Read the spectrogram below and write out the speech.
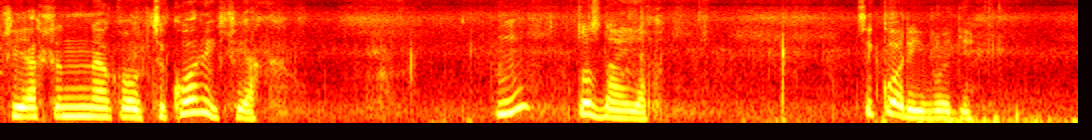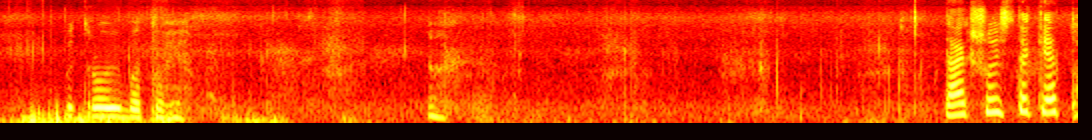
Чи як ще не цикорій, чи як? М? Хто знає як? Цикорій вроді. Петрові батоги. Так, щось таке то.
